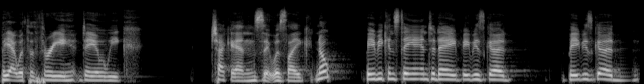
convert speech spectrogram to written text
But yeah, with the three day a week check-ins, it was like, nope, baby can stay in today. Baby's good baby's good,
